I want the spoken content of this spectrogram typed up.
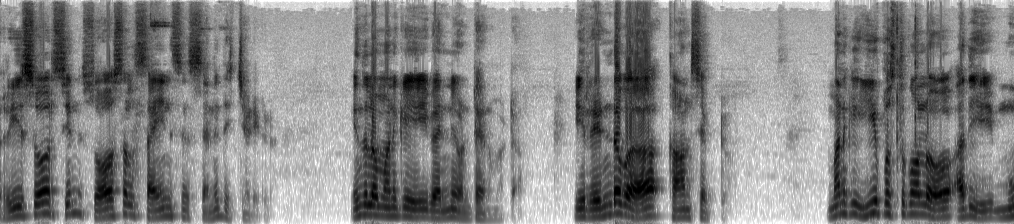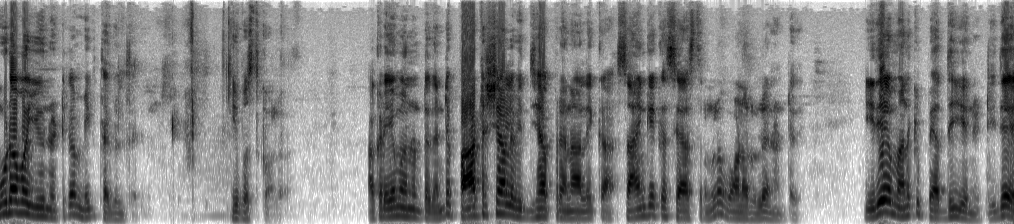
resource in social sciences అనేది ఇచ్చాడు ఇక్కడ. ఇందులో మనకి ఇవన్నీ ఉంటాయి అన్నమాట. ఈ రెండవ కాన్సెప్ట్ మనకి ఈ పుస్తకంలో అది మూడవ యూనిట్గా మీకు తగులుతుంది. ఈ పుస్తకంలో. అక్కడ ఏమని ఉంటుందంటే పాఠశాల విద్యా ప్రణాళిక సాంఘిక శాస్త్రంలో వనరులు అని ఉంటుంది. ఇదే మనకి పెద్ద యూనిట్ ఇదే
